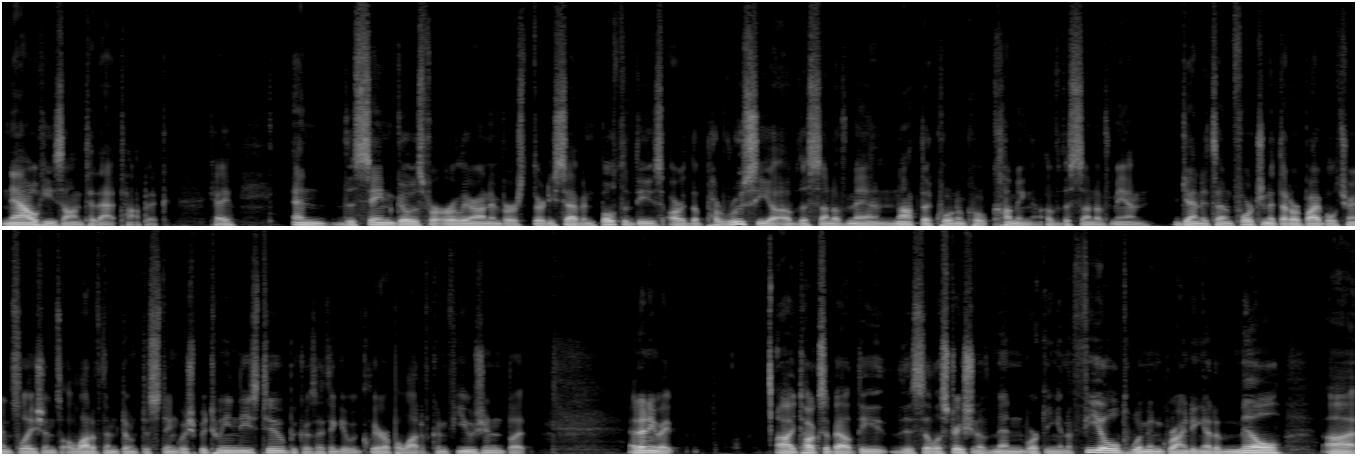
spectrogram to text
Now he's on to that topic. Okay. And the same goes for earlier on in verse 37. Both of these are the parousia of the Son of Man, not the quote unquote coming of the Son of Man. Again, it's unfortunate that our Bible translations, a lot of them don't distinguish between these two because I think it would clear up a lot of confusion. But at any rate, uh, it talks about the this illustration of men working in a field, women grinding at a mill, uh,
